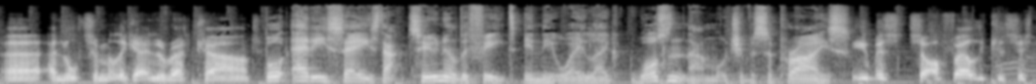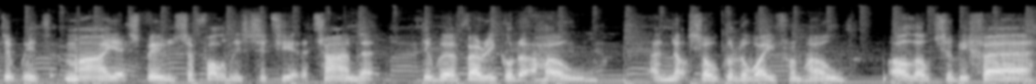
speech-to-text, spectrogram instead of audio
uh, and ultimately getting a red card. But Eddie says that 2 0 defeat in the away leg wasn't that much of a surprise. He was sort of fairly consistent with my experience of following City at the time that they were very good at home and not so good away from home. Although, to be fair,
